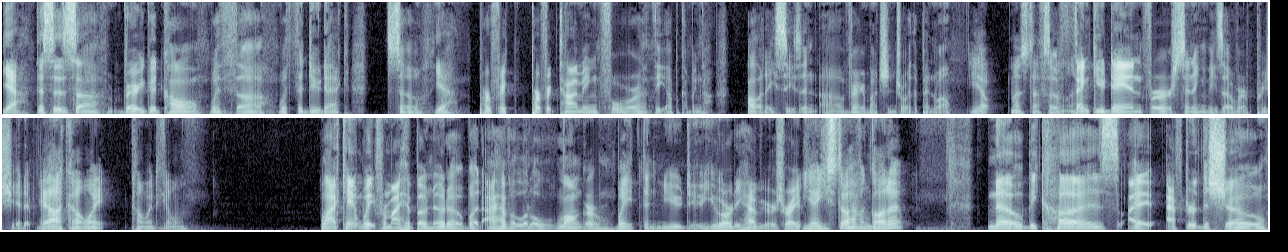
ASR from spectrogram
yeah, this is a very good call with uh, with the Dudek. So yeah, perfect perfect timing for the upcoming holiday season. Uh, very much enjoy the penwell. Yep, most definitely. So thank you, Dan, for sending these over. Appreciate it. Yeah, I can't wait. Can't wait to get one. Well, I can't wait for my Hippo Noto, but I have a little longer wait than you do. You already have yours, right? Yeah, you still haven't got it? No, because I after the show,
